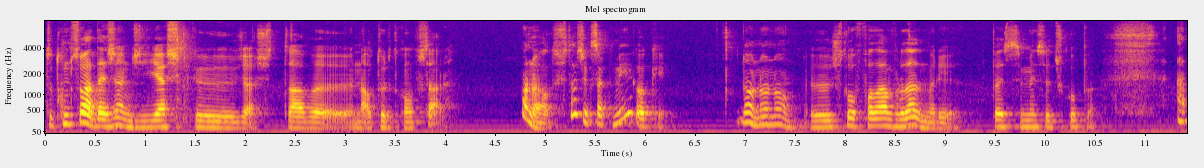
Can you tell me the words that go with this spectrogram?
Tudo começou há 10 anos e acho que já estava na altura de confessar. Manuel, estás a gozar comigo ou quê? Não, não, não. Eu estou a falar a verdade, Maria. Peço imensa desculpa. Ah,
